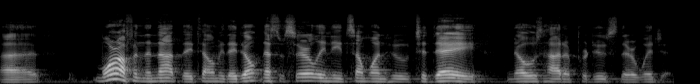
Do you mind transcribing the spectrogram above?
uh, more often than not, they tell me they don't necessarily need someone who today knows how to produce their widget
